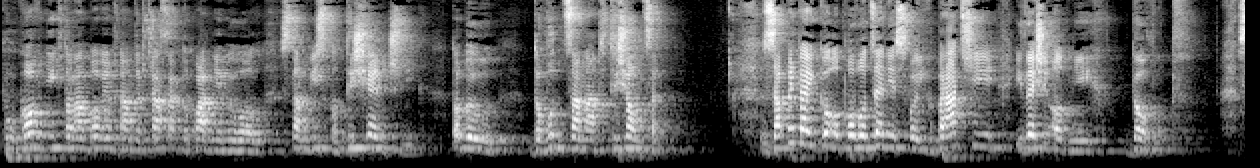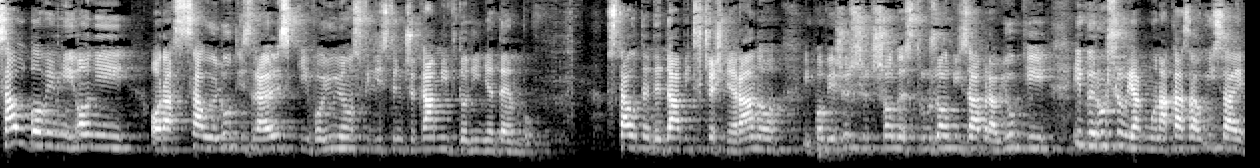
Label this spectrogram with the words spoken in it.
Pułkownik to wam powiem w tamtych czasach dokładnie było stanowisko tysięcznik. To był dowódca nad tysiącem. Zapytaj go o powodzenie swoich braci i weź od nich dowód. Saul bowiem i oni oraz cały lud izraelski wojują z Filistynczykami w Dolinie Dębów. Wstał tedy Dawid wcześnie rano i powierzywszy trzodę stróżowi zabrał Juki i wyruszył, jak mu nakazał Isaj,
